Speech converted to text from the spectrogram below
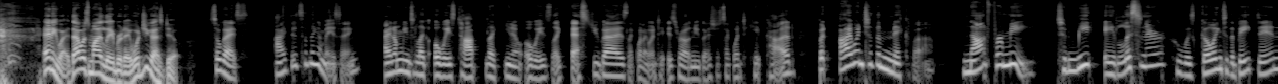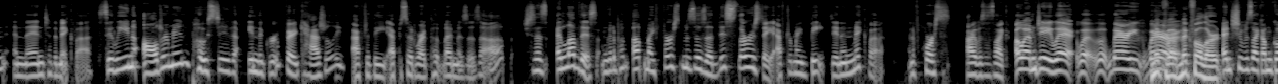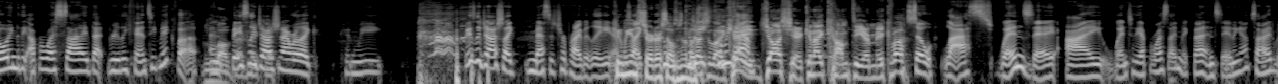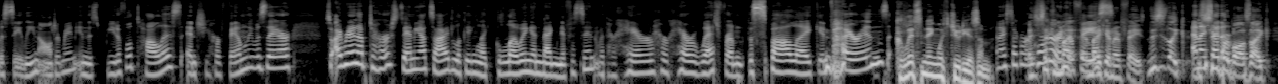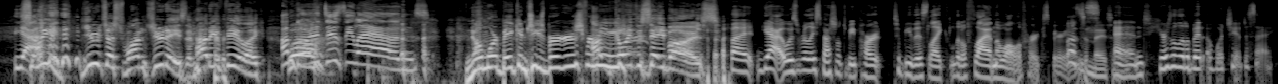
anyway, that was my Labor Day. What'd you guys do? So, guys, I did something amazing. I don't mean to like always top, like, you know, always like best you guys, like when I went to Israel and you guys just like went to Cape Cod. But I went to the mikveh, not for me, to meet a listener who was going to the Beit Din and then to the mikveh. Celine Alderman posted in the group very casually after the episode where I put my mezuzah up. She says, I love this. I'm going to put up my first mezuzah this Thursday after my Beit Din and mikveh. And of course, I was just like, OMG, where, where, where are you? Where? Mikvah, mikvah alert. And she was like, I'm going to the Upper West Side, that really fancy mikvah. And Love that basically, mikvah. Josh and I were like, can we? basically, Josh like messaged her privately. And Can we was like, insert ourselves into the we- Josh is can like, we hey, come?" Josh here, can I come to your mikvah? So last Wednesday, I went to the Upper West Side mikveh, and standing outside was Celine Alderman in this beautiful tallis, and she her family was there. So I ran up to her, standing outside, looking like glowing and magnificent, with her hair her hair wet from the spa like environs, Glistening with Judaism. and I stuck a I recorder stuck a in mi- her a face. mic in her face. This is like And the I said- Super Bowl is like, Yeah. Celine, you just won Judaism. How do you feel? Like, I'm well, going to Disneyland. No more bacon cheeseburgers for me. I'm going to Zabar's. but yeah, it was really special to be part to be this like little fly on the wall of her experience. That's amazing. And here's a little bit of what she had to say.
